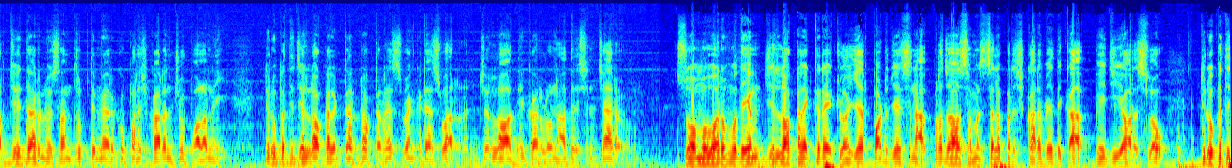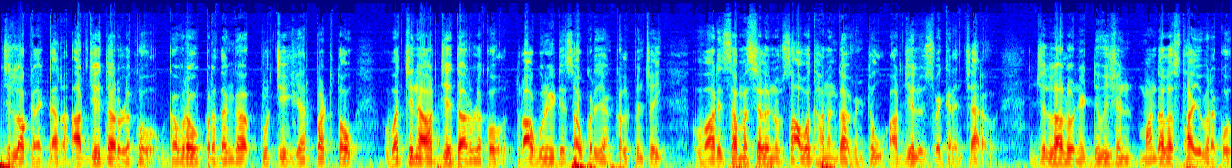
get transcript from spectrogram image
అర్జీదారుని సంతృప్తి మేరకు పరిష్కారం చూపాలని తిరుపతి జిల్లా కలెక్టర్ డాక్టర్ ఎస్ వెంకటేశ్వర్ జిల్లా అధికారులను ఆదేశించారు. సోమవారం ఉదయం జిల్లా కలెక్టరేట్లో ఏర్పాటు చేసిన ప్రజా సమస్యల పరిష్కార వేదిక పీజీఆర్ఎస్లో తిరుపతి జిల్లా కలెక్టర్ అర్జీదారులకు గౌరవప్రదంగా కుర్చీ ఏర్పాటుతో వచ్చిన అర్జీదారులకు త్రాగునీటి సౌకర్యం కల్పించి వారి సమస్యలను సావధానంగా వింటూ అర్జీలు స్వీకరించారు. జిల్లాలోని డివిజన్ మండల స్థాయి వరకు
